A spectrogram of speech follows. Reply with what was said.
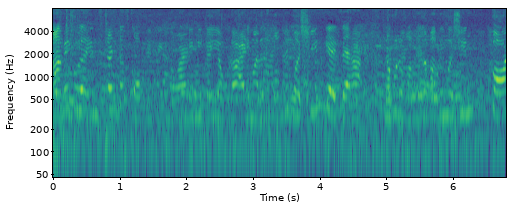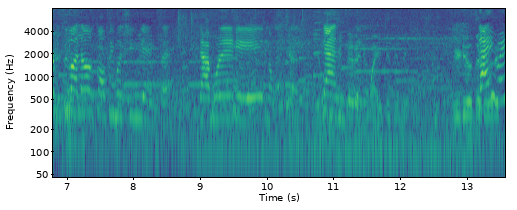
आम्ही तुला इन्स्टंटच कॉफी पितो आणि मी काही एवढं आणि मला ते कॉफी मशीन घ्यायचं आहे हा. नको नको आपल्याला कॉफी मशीन पॉड्सवालं कॉफी मशीन घ्यायचं आहे त्यामुळे हे नको. कॅन्सल माहिती दिली. चिन्मय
